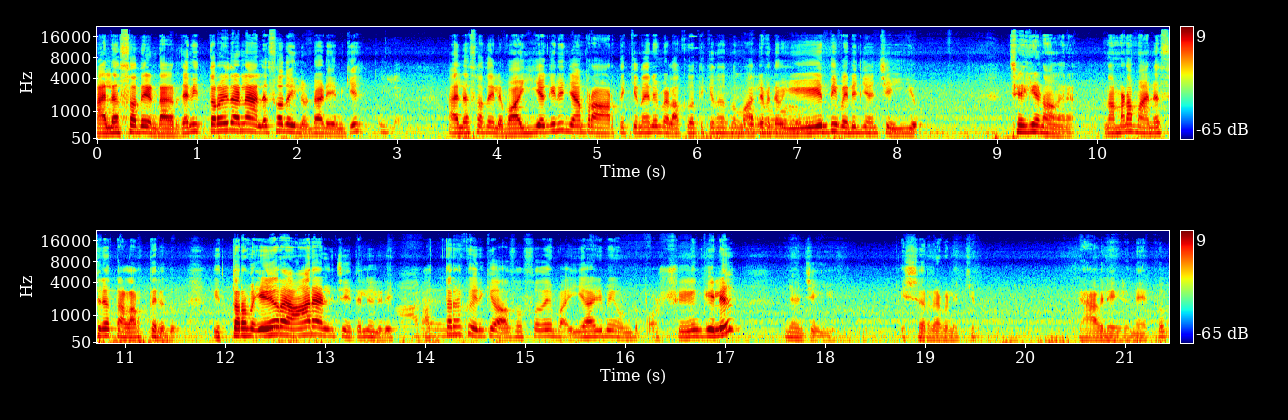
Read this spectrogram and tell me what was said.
അലസത ഉണ്ടാകരുത് ഞാൻ ഇത്രയും തന്നെ അലസതയിലുണ്ടാടി എനിക്ക്. അലസതയില്ല. വയ്യെങ്കിലും ഞാൻ പ്രാർത്ഥിക്കുന്നതിനും വിളക്ക് കത്തിക്കുന്നതിനും മാറ്റം പറ്റും ഏന്തി വരും ഞാൻ ചെയ്യും. ചെയ്യണം അങ്ങനെ. നമ്മുടെ മനസ്സിനെ തളർത്തരുത്. ഇത്ര ഏറെ ആരാളും ചെയ്തില്ലല്ലേ? അത്രയ്ക്കും എനിക്ക് അസ്വസ്ഥതയും വയ്യായ്മയും ഉണ്ട്. പക്ഷേങ്കിൽ ഞാൻ ചെയ്യും. ഈശ്വരനെ വിളിക്കും. രാവിലെ എഴുന്നേക്കും.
